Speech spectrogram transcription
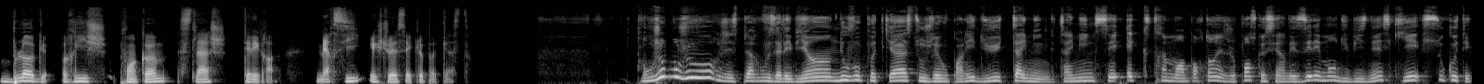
blogriche.com slash telegram. Merci et je te laisse avec le podcast. Bonjour, bonjour, j'espère que vous allez bien. Nouveau podcast où je vais vous parler du timing. Timing, c'est extrêmement important et je pense que c'est un des éléments du business qui est sous-côté.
